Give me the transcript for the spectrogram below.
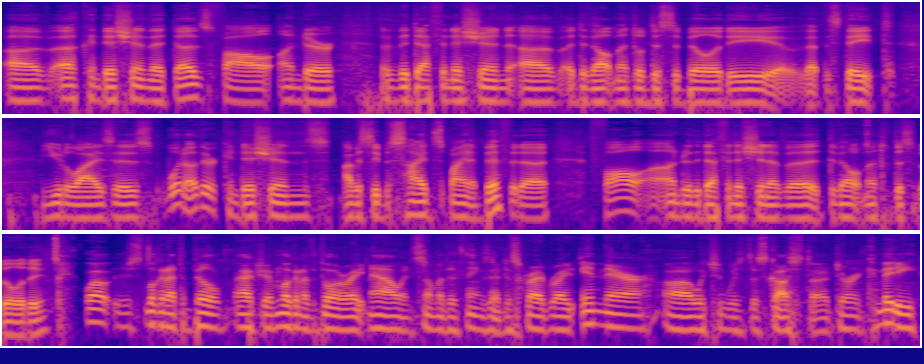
of a condition that does fall under the definition of a developmental disability that the state utilizes. What other conditions, obviously besides spina bifida, fall under the definition of a developmental disability? Well, just looking at the bill, actually, I'm looking at the bill right now, and some of the things I described right in there, uh, which was discussed uh, during committee,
